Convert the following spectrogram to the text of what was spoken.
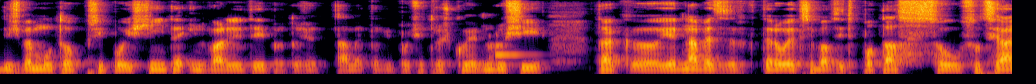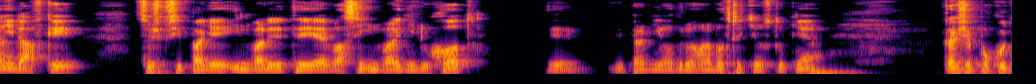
Když vemu to při pojištění té invalidity, protože tam je to výpočet trošku jednodušší, tak eh, jedna věc, kterou je třeba vzít v potaz, jsou sociální dávky, což v případě invalidity je vlastně invalidní důchod, prvního, druhého nebo třetího stupně. Takže pokud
